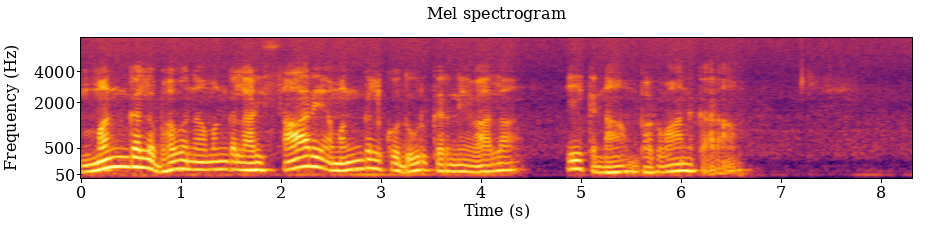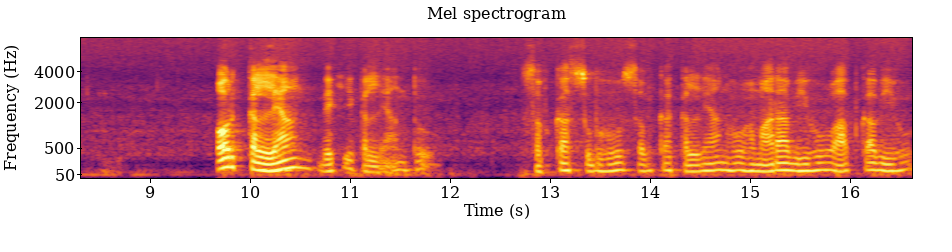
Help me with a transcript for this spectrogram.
मंगल भवन अमंगलहारी सारे अमंगल को दूर करने वाला एक नाम भगवान का राम। और कल्याण, देखिए कल्याण तो सबका शुभ हो, सबका कल्याण हो, हमारा भी हो, आपका भी हो।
